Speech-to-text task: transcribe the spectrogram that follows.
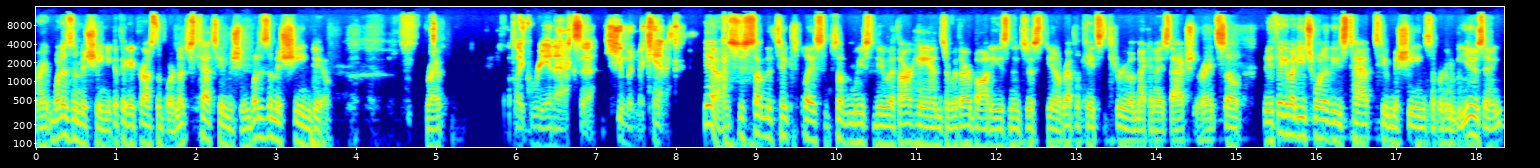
right? What is a machine you can think across the board not just tattoo machine what does a machine do? Right? Like reenacts a human mechanic. yeah it's just something that takes place of something we used to do with our hands or with our bodies and it just you know replicates it through a mechanized action right? So when you think about each one of these tattoo machines that we're going to be using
